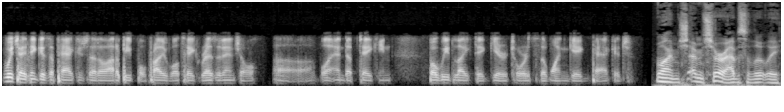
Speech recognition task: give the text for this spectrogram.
which I think is a package that a lot of people probably will take residential uh will end up taking but we'd like to gear towards the 1 gig package well, I'm I'm sure, absolutely.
